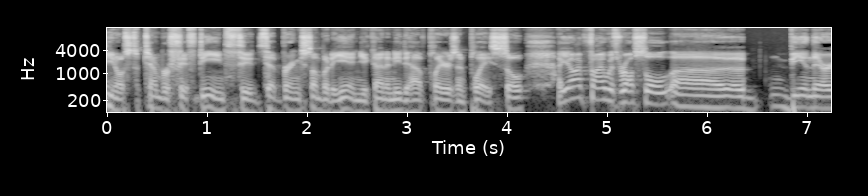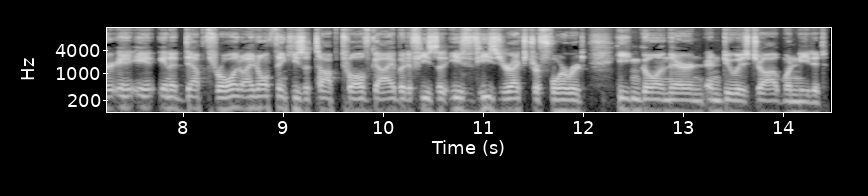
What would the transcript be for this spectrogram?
you know September 15th to, to bring somebody in. You kind of need to have players in place. So you know, I'm fine with Russell uh, being there in, in, a depth role. I don't think he's a top 12 guy, but if he's a, if he's your extra forward, he can go in there and, and, do his job when needed.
